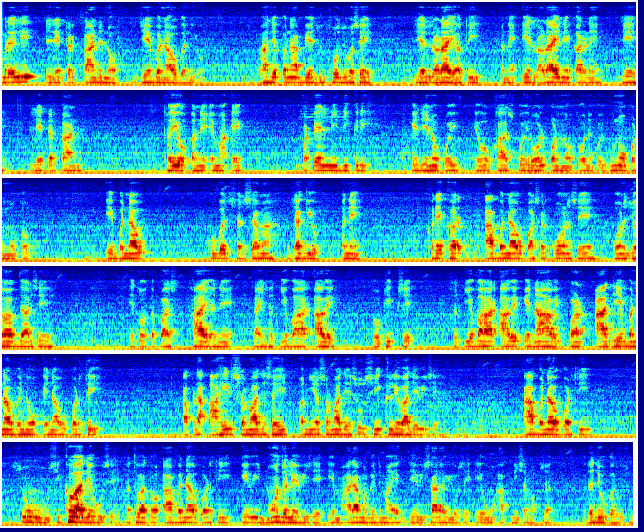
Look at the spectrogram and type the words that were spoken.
Amreli letter કાંડનો જે બનાવ બન્યો. ભાજપના બે જૂથો જ વસે જે લડાઈ હતી અને એ લડાઈને કારણે જે લેટર કાંડ થયો અને એમાં એક પટેલની દીકરી કે જેનો કોઈ એવો ખાસ કોઈ રોલ પણ નહોતો અને કોઈ ગુનો પણ નહોતો, એ બનાવ ખૂબ જ ચર્ચામાં જાગ્યો અને ખરેખર આ બનાવ પાછળ કોણ છે, કોણ જવાબદાર છે એ તો તપાસ થાય અને કાંઈ સત્ય બહાર આવે તો ઠીક છે. સત્ય બહાર આવે કે ના આવે, પણ આ જે બનાવ બન્યો એના ઉપરથી આપણા આહિર સમાજ સહિત અન્ય સમાજે શું શીખ લેવા જેવી છે? આ બનાવ પરથી શું શીખવા જેવું છે? અથવા તો આ બનાવ પરથી કેવી નોંધ લેવી છે? એ મારા મગજમાં એક જે વિચાર આવ્યો છે એ હું આપની સમક્ષ રજૂ કરું છું.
